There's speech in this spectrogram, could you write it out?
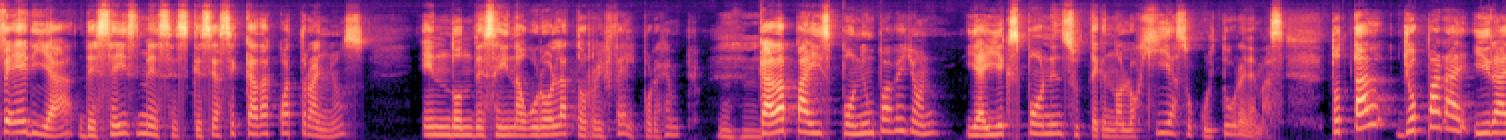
feria de seis meses que se hace cada cuatro años, en donde se inauguró la Torre Eiffel, por ejemplo. Cada país pone un pabellón y ahí exponen su tecnología, su cultura y demás. Total, yo para ir a,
